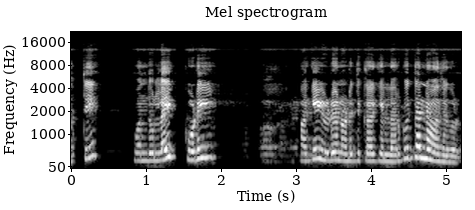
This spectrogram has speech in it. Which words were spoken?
ಒತ್ತಿ ಒಂದು ಲೈಕ್ ಕೊಡಿ. ಹಾಗೆ ವಿಡಿಯೋ ನೋಡೋದಕ್ಕಾಗಿ ಎಲ್ಲರಿಗೂ ಧನ್ಯವಾದಗಳು.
